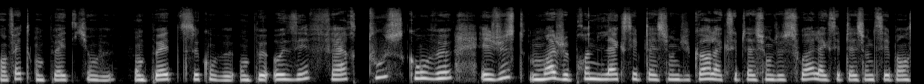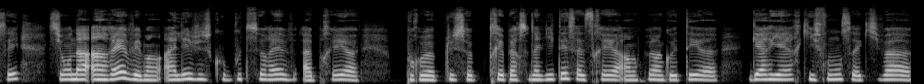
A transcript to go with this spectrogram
en fait on peut être qui on veut, on peut être ce qu'on veut, on peut oser faire tout ce qu'on veut et juste moi je prends l'acceptation du corps, l'acceptation de soi, l'acceptation de ses pensées. Si on a un rêve, et eh ben aller jusqu'au bout de ce rêve. Après, euh, pour euh, plus euh, très personnalité, ça serait un peu un côté euh, guerrière qui fonce, qui va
